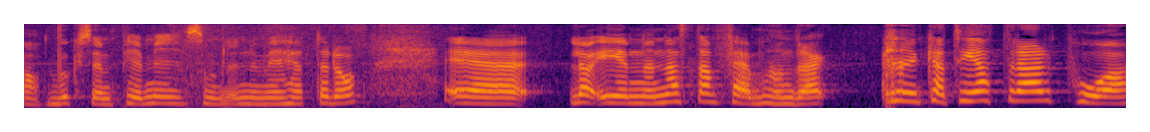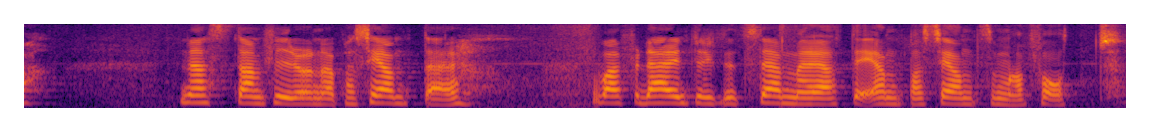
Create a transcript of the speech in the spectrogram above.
ja, vuxen-PMI som det numera heter då, eh, la in nästan 500 katetrar på nästan 400 patienter. Och varför det här inte riktigt stämmer är att det är en patient som har fått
